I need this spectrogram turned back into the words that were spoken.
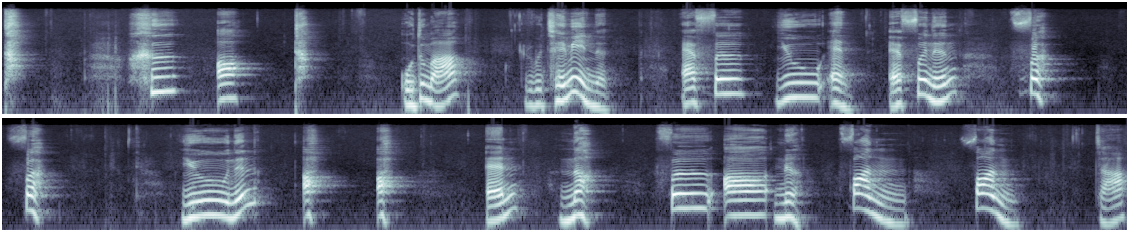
타. 흐, 어, 타. 오두막. 그리고 재미있는 F, U, N. F는 F, F. U는 아, 아. N, 나. fun, fun, fun. 자,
